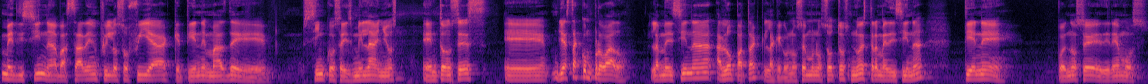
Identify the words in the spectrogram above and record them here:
medicina basada en filosofía que tiene más de 5 o 6 mil años, entonces eh, ya está comprobado la medicina alópata, la que conocemos nosotros, nuestra medicina, tiene, pues no sé, diremos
